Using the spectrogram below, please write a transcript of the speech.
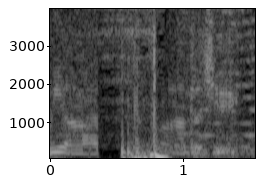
We are Prodigy.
